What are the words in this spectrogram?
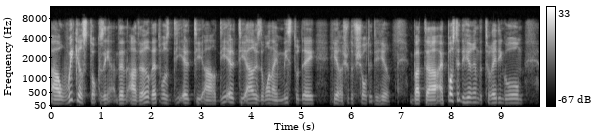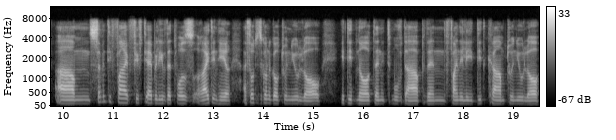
uh, weaker stock than other. That was DLTR. DLTR is the one I missed today here. I should have shorted here. But uh, I posted here in the trading room um, 75.50 I believe that was right in here. I thought it's going to go to a new low. It did not. Then it moved up. Then finally it did come to a new low.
